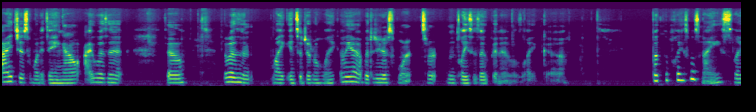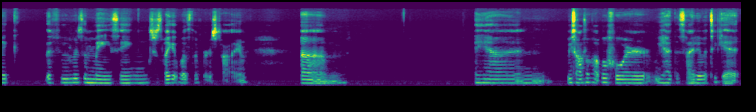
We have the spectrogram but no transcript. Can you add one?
I just wanted to hang out. I wasn't, so it wasn't like incidental, like, oh yeah, but it just weren't certain places open. It was like, uh, but the place was nice. Like, the food was amazing, just like it was the first time. Um, and we talked a lot before we had decided what to get,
